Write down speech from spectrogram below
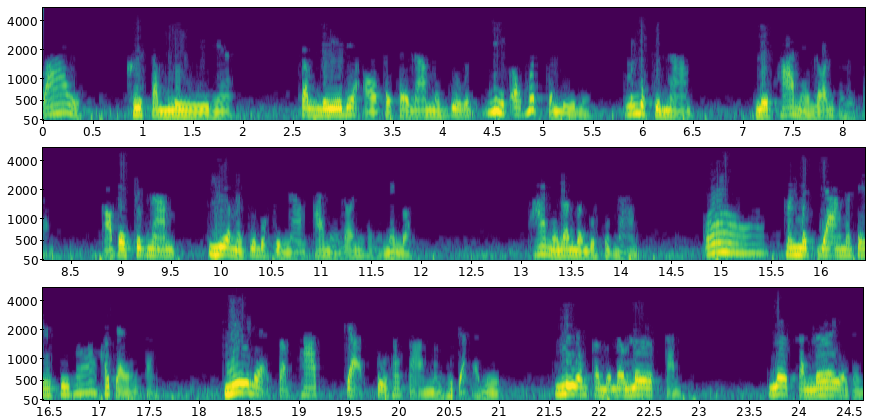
ป้ายคือสำลีเนี่ยสำลีเนี่ยเอาไปใส่น้ำมันอยู่บีบออกมดสำลีเนี่ยมันบกกินน้ำเลยผ้าไหนร้อนไปกันเอาไปซุบน้ำเนื้อมันคือบกกินน้ำผ้าไหนร้อนกันเมนบอกผ้าไหนร้อนบนบุกซุบน้ำโอ้ มันหมดยางมันเป็นสิ่งเนาะเข้าใจกัน นี่แหละสภาพจัตุทัศน์มันรู้จักอันนี้ รวมกันหมดแล้วเลิกกัน เลิกกันเลยอาจาร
